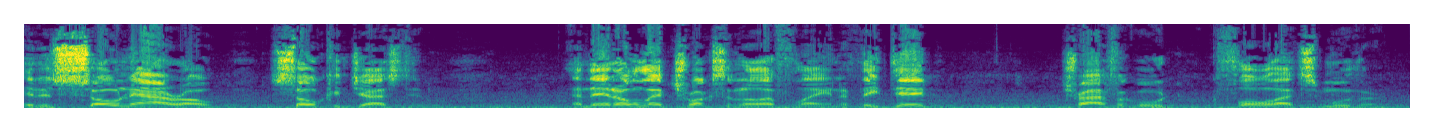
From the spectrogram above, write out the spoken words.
It is so narrow, so congested, and they don't let trucks in the left lane. If they did, traffic would flow a lot smoother.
